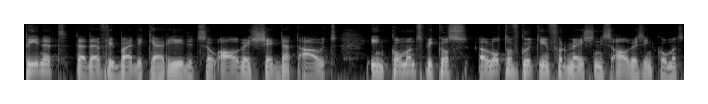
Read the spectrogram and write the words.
pin it that everybody can read it. So always check that out in comments because a lot of good information is always in comments.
